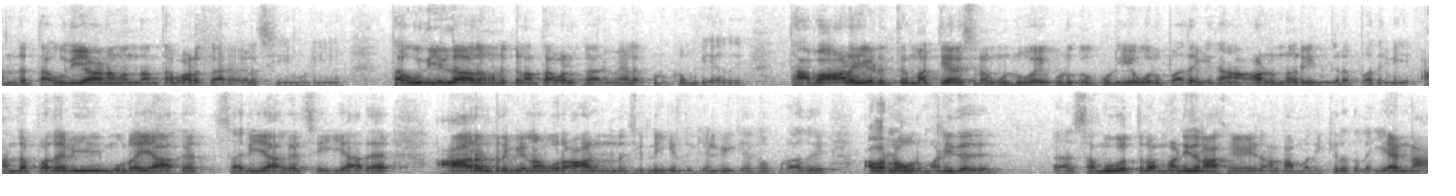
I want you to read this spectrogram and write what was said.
அந்த தகுதியானவன் தான் தபால்கார வேலை செய்ய முடியும். தகுதி இல்லாதவனுக்கெல்லாம் தபால்காரன் வேலை கொடுக்க முடியாது. தபாலை எடுத்து மத்திய அரசிடம் கொண்டு போய் கொடுக்கக்கூடிய ஒரு பதவி தான் ஆளுநர் என்கிற பதவி. அந்த பதவியை முறையாக சரியாக செய்யாத ஆர் என்ற எல்லாம் ஒரு ஆள் நினச்சிட்டு நீங்கள் இந்த கேள்வியை கேட்கக்கூடாது. அவரெல்லாம் ஒரு மனித சமூகத்தில் மனிதனாகவே நல்லா மதிக்கிறது இல்லை ஏன்னா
